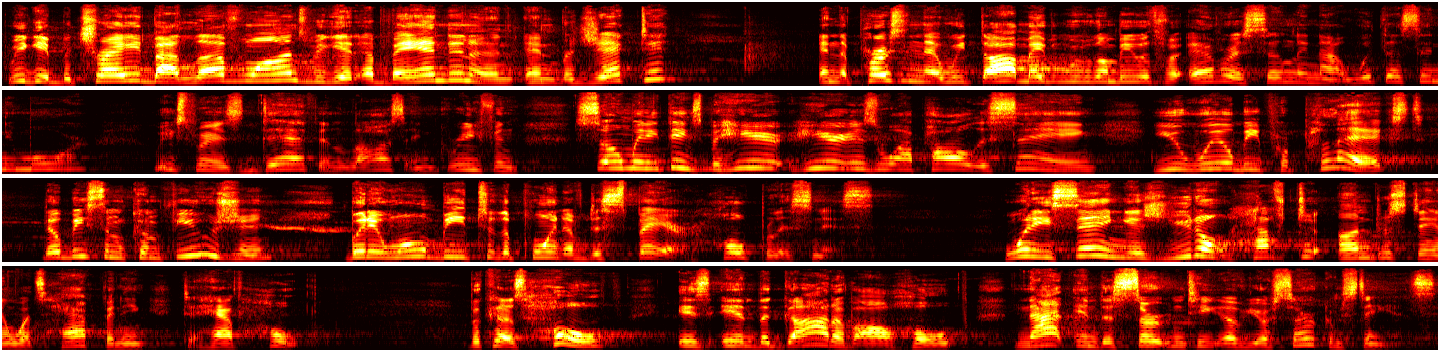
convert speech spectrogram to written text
We get betrayed by loved ones, we get abandoned and, and rejected. And the person that we thought maybe we were going to be with forever is suddenly not with us anymore. We experience death and loss and grief and so many things. But here, here is why Paul is saying you will be perplexed. There'll be some confusion, but it won't be to the point of despair, hopelessness. What he's saying is you don't have to understand what's happening to have hope. Because hope is in the God of all hope, not in the certainty of your circumstance.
